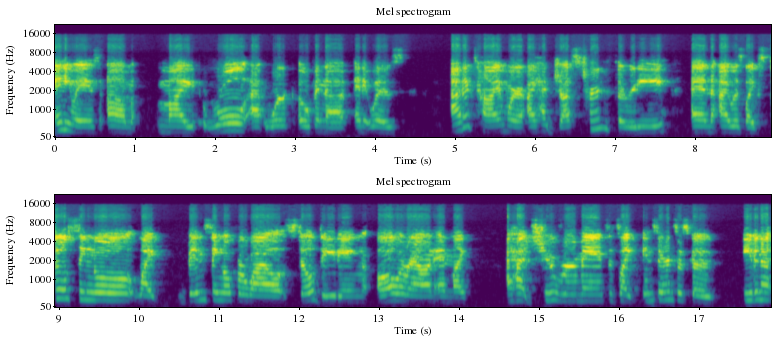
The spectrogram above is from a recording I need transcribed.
Anyways, um, my role at work opened up, and it was at a time where I had just turned 30 and I was like still single, like been single for a while, still dating all around. And like I had two roommates. It's like in San Francisco, even at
